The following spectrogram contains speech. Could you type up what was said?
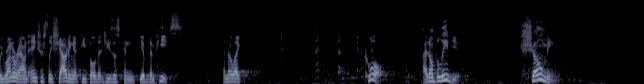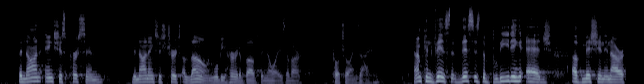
We run around anxiously shouting at people that Jesus can give them peace. And they're like, cool, I don't believe you. Show me the non anxious person, the non anxious church alone will be heard above the noise of our cultural anxiety. And I'm convinced that this is the bleeding edge of mission in our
